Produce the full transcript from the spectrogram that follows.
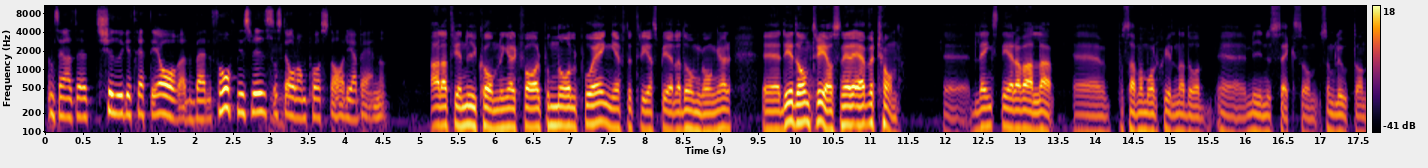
de senaste 20-30 åren. Men förhoppningsvis så står de på stadiga ben nu. Alla tre nykomlingar kvar på noll poäng efter tre spelade omgångar. Eh, det är de tre och sen är det Everton. Eh, längst ner av alla eh, på samma målskillnad då, eh, minus 6 som, som Luton.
